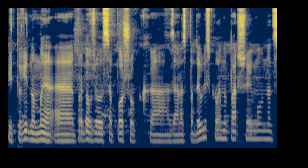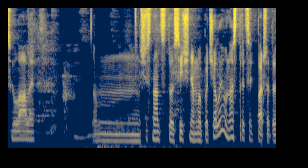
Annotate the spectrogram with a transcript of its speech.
Відповідно, ми е, продовжувався пошук. Е, зараз подивлюсь, коли ми перший йому надсилали. 16 січня ми почали. У нас 31. Тобто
